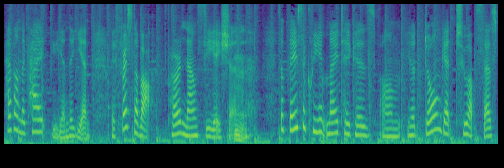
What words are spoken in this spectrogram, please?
开放的开，语言的言。Okay, first of all, pronunciation. So basically, my take is, um, you know, don't get too obsessed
